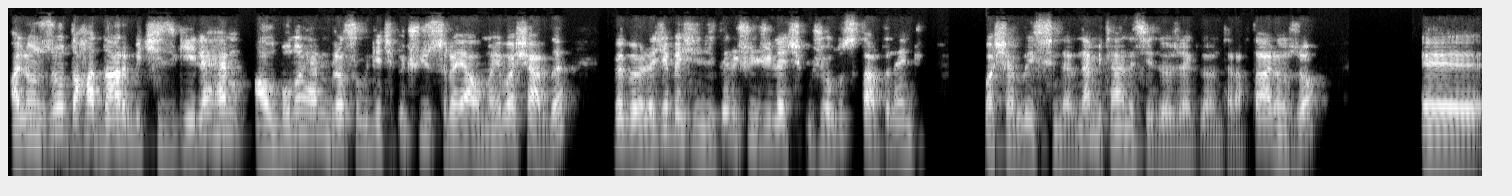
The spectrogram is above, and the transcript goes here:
Alonso daha dar bir çizgiyle hem Albon'u hem Russell'ı geçip üçüncü sırayı almayı başardı. Ve böylece beşincilikten üçüncüyle çıkmış oldu. Startın en başarılı isimlerinden bir tanesiydi özellikle ön tarafta Alonso. Ee,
